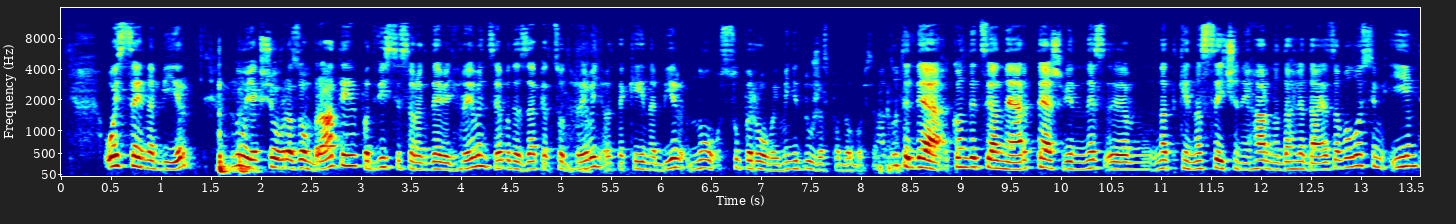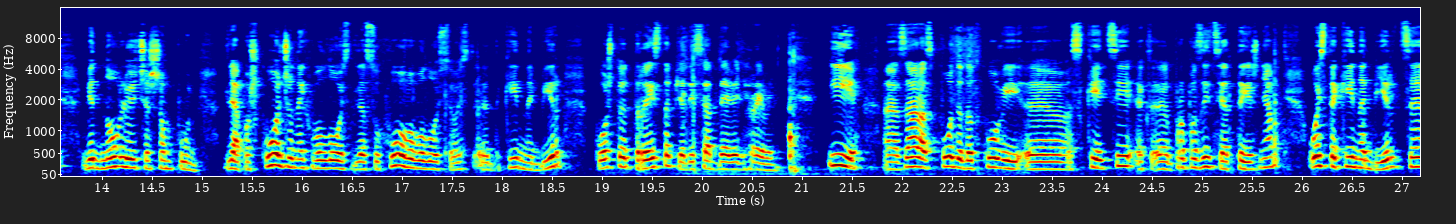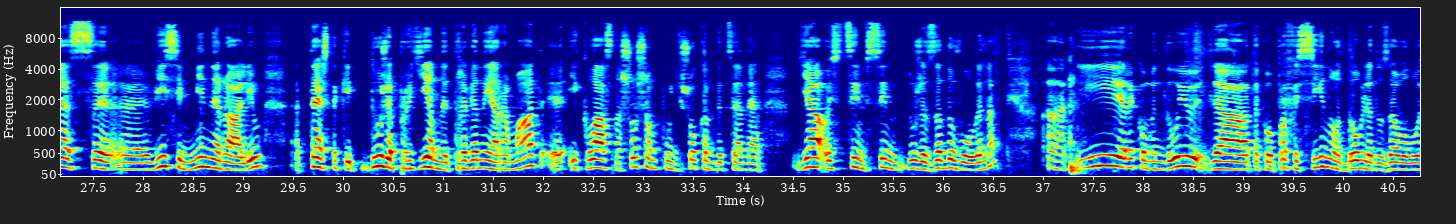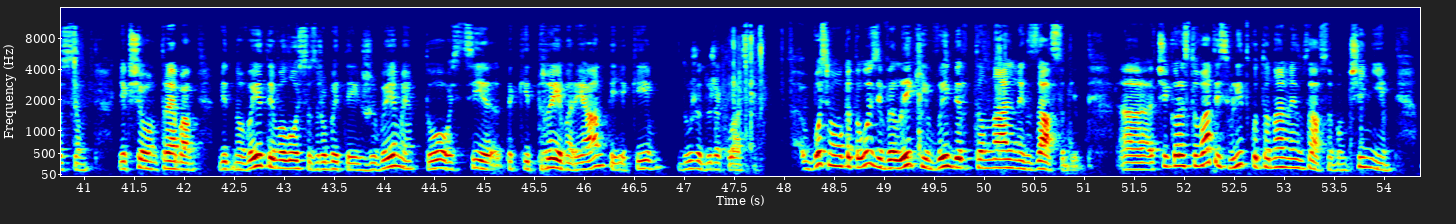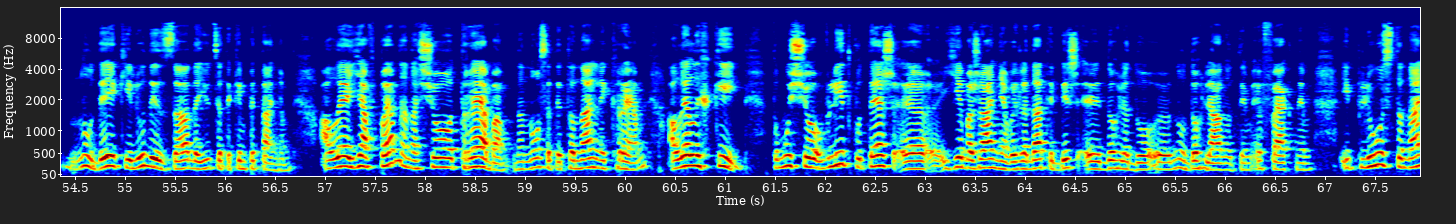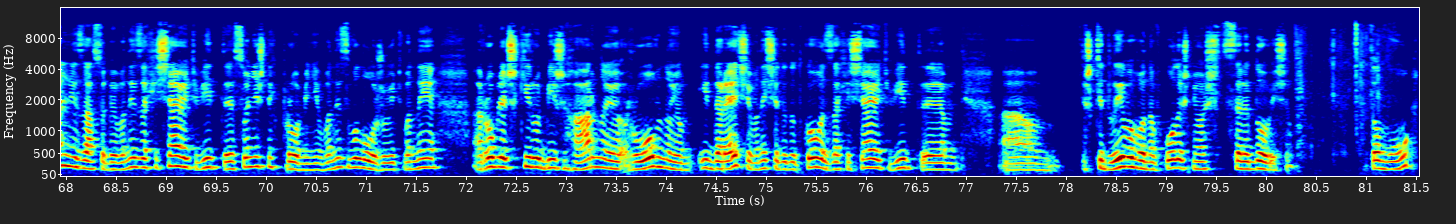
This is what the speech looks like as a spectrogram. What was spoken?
Ось цей набір. Ну, якщо разом брати по 249 гривень, це буде за 500 гривень. Ось такий набір. Ну суперовий. Мені дуже сподобався. А тут іде кондиціонер, теж він не е, на такий насичений, гарно доглядає за волоссям і відновлююча шампунь для пошкоджених волос, для сухого волосся. Ось е, такий набір коштує 359 гривень. І е, зараз по додатковій е, скидці е, пропозиція тижня. Ось такий набір. Це з е, 8 мінералів. Теж такий дуже приємний трав'яний аромат і класно, що шампунь, що кондиціонер. Я ось цим всім дуже задоволена. І рекомендую для такого професійного догляду за волоссям. Якщо вам треба відновити волосся, зробити їх живими, то ось ці такі три варіанти, які дуже дуже класні. В восьмому каталозі великий вибір тональних засобів. Е, Чи користуватись влітку тональним засобом, чи ні? Ну, деякі люди задаються таким питанням. Але я впевнена, що треба наносити тональний крем, але легкий, тому що влітку теж е, є бажання виглядати більш е, догляду, ну, доглянутим, ефектним. І плюс тональні засоби вони захищають від сонячних промінів, вони зволожують, вони роблять шкіру більш гарною, ровною. І, до речі, вони ще додатково захищають від е, е, шкідливого навколишнього середовища. Тому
